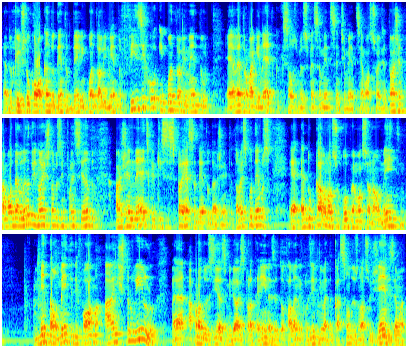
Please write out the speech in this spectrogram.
é, do que eu estou colocando dentro dele enquanto alimento físico, enquanto alimento é, eletromagnético, que são os meus pensamentos, sentimentos e emoções. Então a gente está modelando e nós estamos influenciando a genética que se expressa dentro da gente. Então nós podemos é, educar o nosso corpo emocionalmente mentalmente de forma a instruí-lo né, a produzir as melhores proteínas. Eu estou falando inclusive de uma educação dos nossos genes, é uma,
